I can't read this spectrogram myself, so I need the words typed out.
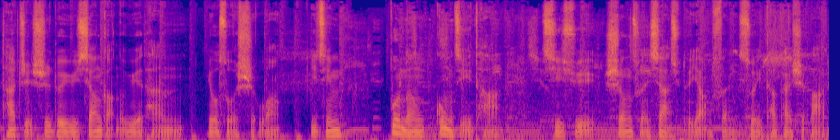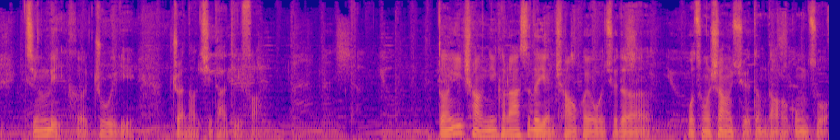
他只是对于香港的乐坛有所失望，已经不能供给他继续生存下去的养分，所以他开始把精力和注意力转到其他地方。等一场尼克拉斯的演唱会，我觉得我从上学等到了工作，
